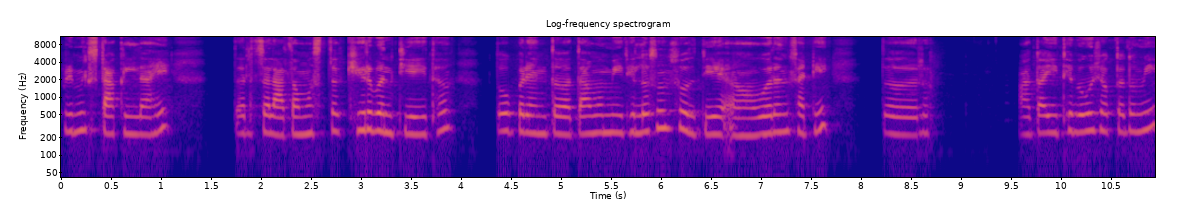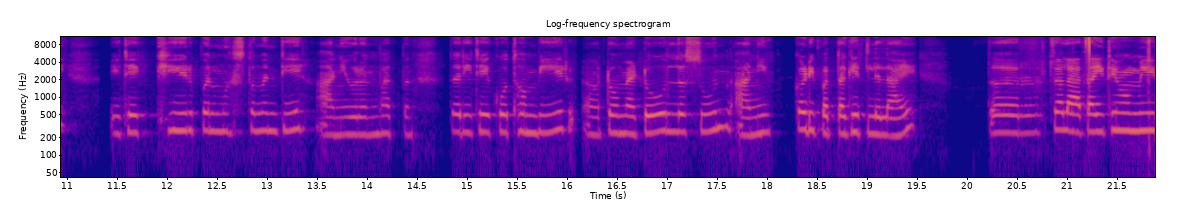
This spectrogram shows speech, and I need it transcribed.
प्रिमिक्स टाकलेलं आहे. तर चला आता मस्त खीर बनती आहे इथं. तोपर्यंत आता मग मी इथे लसूण सोलते आहे वरणसाठी. तर आता इथे बघू शकता तुम्ही इथे खीर पण मस्त म्हणते आहे आणि वरण भात पण. तर इथे कोथिंबीर टोमॅटो लसूण आणि कढीपत्ता घेतलेला आहे. तर चला आता इथे मम्मी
